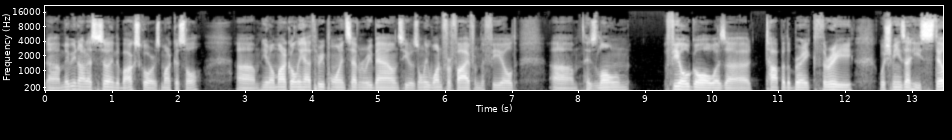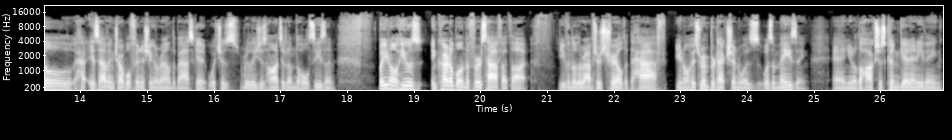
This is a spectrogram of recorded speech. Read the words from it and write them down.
uh, maybe not necessarily in the box score, is Marc Gasol. Um, you know, Marc only had three points, seven rebounds. He was only one for five from the field. Um, his lone field goal was a top of the break three, which means that he still ha- is having trouble finishing around the basket, which has really just haunted him the whole season. But you know, he was incredible in the first half. I thought, even though the Raptors trailed at the half, you know, his rim protection was was amazing, and you know the Hawks just couldn't get anything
